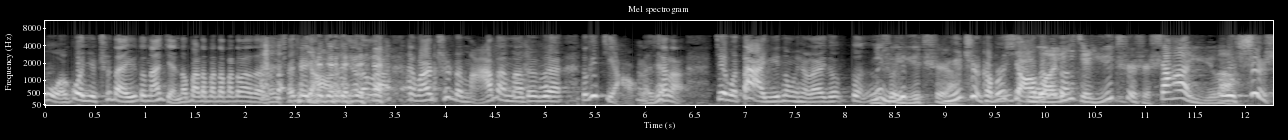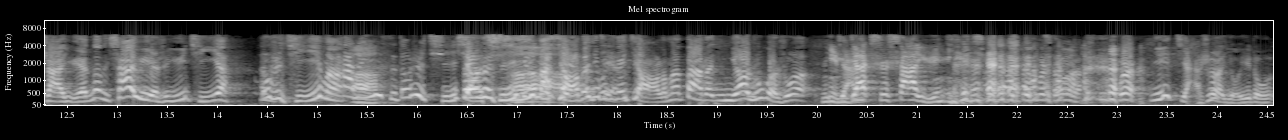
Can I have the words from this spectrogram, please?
我过去吃带鱼都拿剪刀巴拉巴拉巴拉的那 全绞了？那玩意儿吃着麻烦嘛，对不对？都给绞了去了。结果大鱼弄下来就炖。那你说鱼翅啊？鱼翅可不是小的。我理解鱼翅是鲨鱼吧哦，？是鲨鱼，那鲨鱼也是鱼鳍呀，都是鳍嘛。他的意思都是鳍小都是齐鳍嘛，小的你不就就给绞了吗？大的你要如果说你们家吃鲨鱼，你 不是不是，你假设有一种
